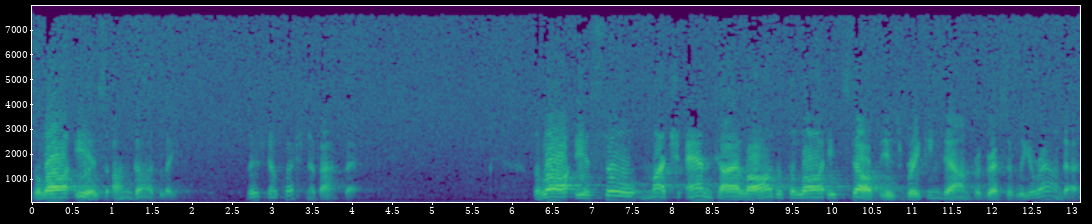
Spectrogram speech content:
The law is ungodly. There's no question about that. The law is so much anti-law that the law itself is breaking down progressively around us.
